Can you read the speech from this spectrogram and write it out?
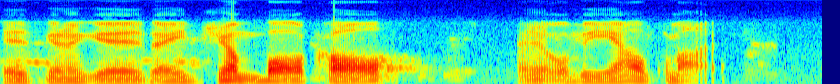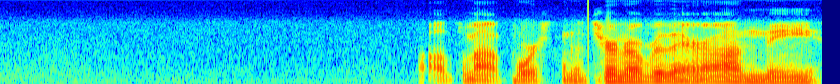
is going to get a jump ball call, and it will be Altamont. Altamont forcing the turnover there on the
